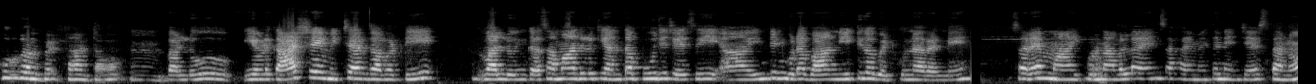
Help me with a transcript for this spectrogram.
కూరగాయలు పెడతా అంటాం. వాళ్ళు ఈవిడకి ఆశ్రయం ఇచ్చారు కాబట్టి వాళ్ళు ఇంకా సమాధులకి అంతా పూజ చేసి ఆ ఇంటిని కూడా బాగా నీట్గా పెట్టుకున్నారండి. సరే అమ్మా ఇప్పుడు నా వల్ల ఏం సహాయం అయితే నేను చేస్తాను.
